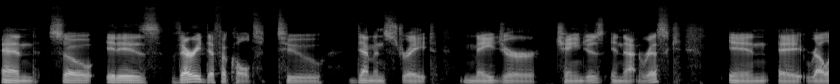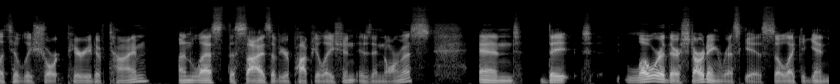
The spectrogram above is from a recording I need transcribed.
And so it is very difficult to demonstrate major changes in that risk in a relatively short period of time unless the size of your population is enormous and they lower their starting risk is. So like again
